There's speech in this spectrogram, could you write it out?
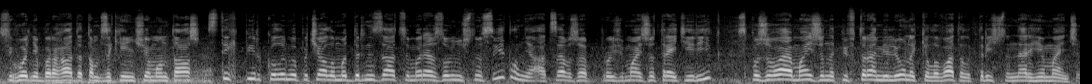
Сьогодні бригада там закінчує монтаж. З тих пір, коли ми почали модернізацію мереж зовнішнього освітлення, а це вже майже третій рік, споживає майже на півтора мільйона кіловат електричної енергії менше.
